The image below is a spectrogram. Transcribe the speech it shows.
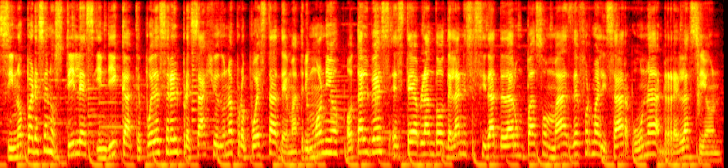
Si no parecen hostiles, indica que puede ser el presagio de una propuesta de matrimonio o tal vez esté hablando de la necesidad de dar un paso más de formalizar una relación.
